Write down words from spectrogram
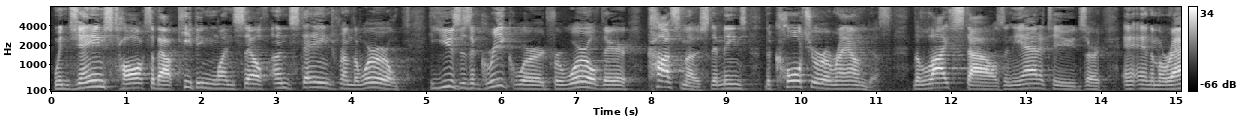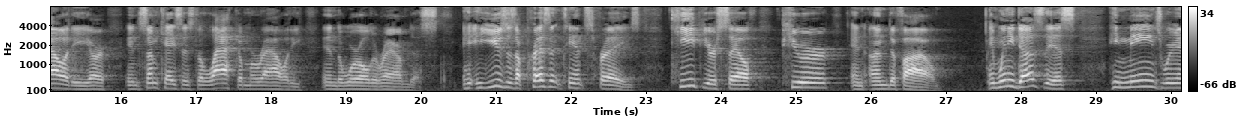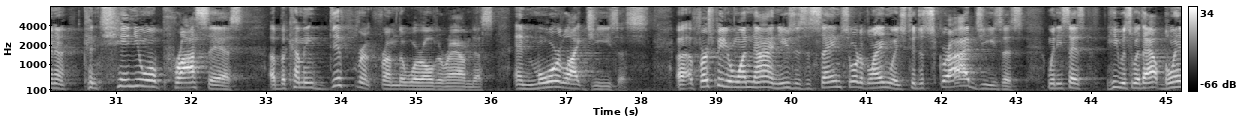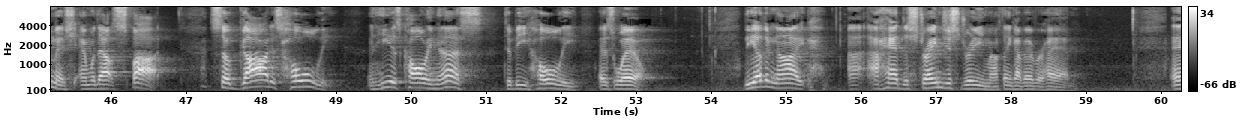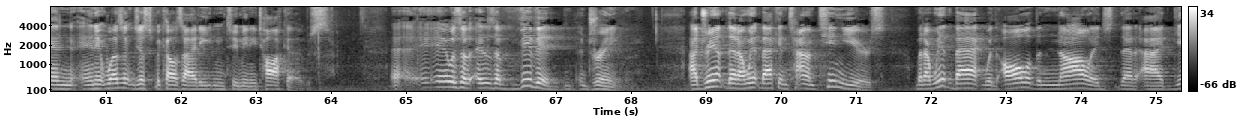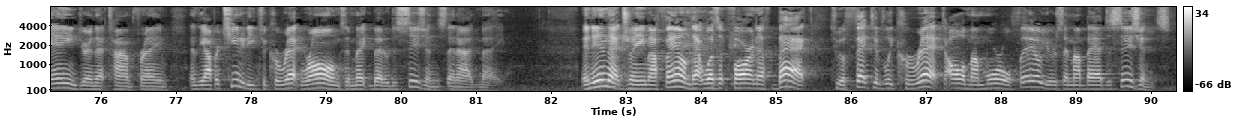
When James talks about keeping oneself unstained from the world, he uses a Greek word for world there, cosmos, that means the culture around us, the lifestyles and the attitudes or, and, the morality, or in some cases, the lack of morality in the world around us. He uses a present tense phrase keep yourself pure and undefiled. And when he does this, he means we're in a continual process of becoming different from the world around us and more like Jesus. Uh, 1 Peter 1 9 uses the same sort of language to describe Jesus when he says he was without blemish and without spot. So God is holy, and he is calling us to be holy as well. The other night, I, I had the strangest dream I think I've ever had. And, and it wasn't just because I had eaten too many tacos. Uh, it, was a, it was a vivid dream. I dreamt that I went back in time 10 years, but I went back with all of the knowledge that I had gained during that time frame and the opportunity to correct wrongs and make better decisions than I had made. And in that dream, I found that wasn't far enough back to effectively correct all of my moral failures and my bad decisions.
